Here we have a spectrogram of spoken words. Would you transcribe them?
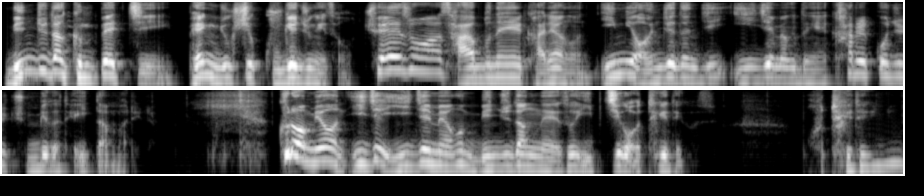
민주당 금배지 169개 중에서 최소한 4분의 1 가량은 이미 언제든지 이재명 등의 칼을 꽂을 준비가 돼 있단 말이라. 그러면 이제 이재명은 민주당 내에서 입지가 어떻게 되겠어요? 어떻게 되겠냐?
